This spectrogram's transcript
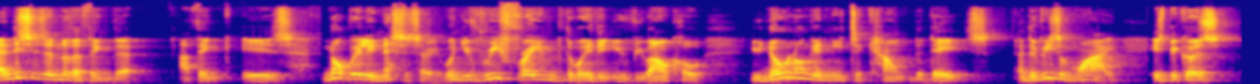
and this is another thing that I think is not really necessary. When you've reframed the way that you view alcohol, you no longer need to count the days. And the reason why is because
